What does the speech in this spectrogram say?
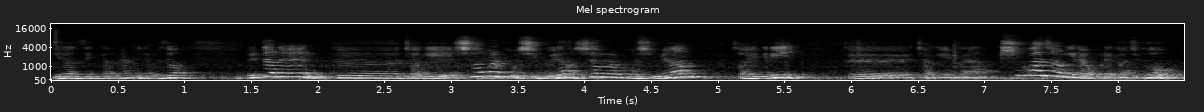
이런 생각을 합니다. 그래서 일단은 그 저기 시험을 보시고요. 시험을 보시면 저희들이 그 저기 뭐야 피 과정이라고 그래가지고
